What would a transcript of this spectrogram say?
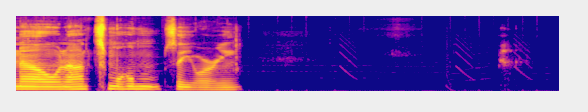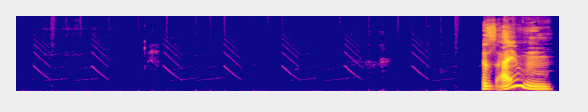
No, not small Sayori. Cause I'm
